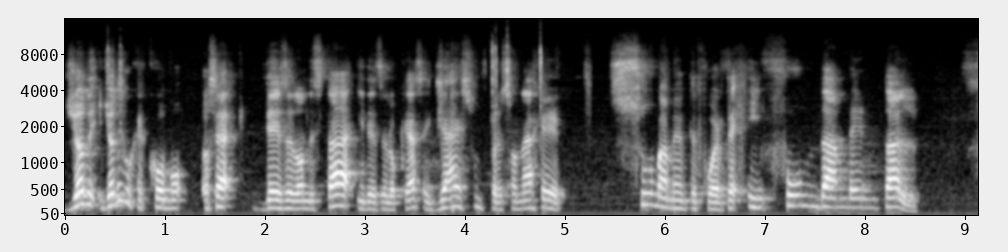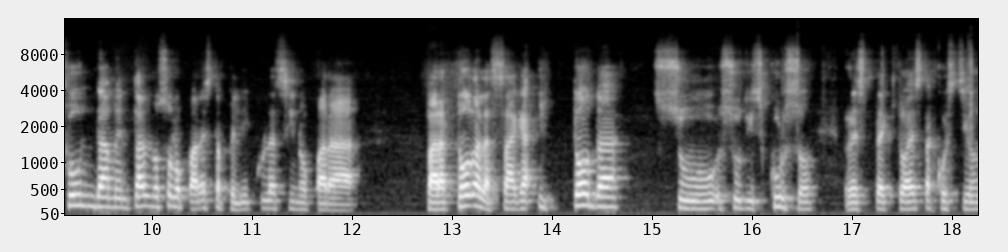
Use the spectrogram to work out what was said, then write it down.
Yo, yo digo que como, o sea, desde donde está y desde lo que hace, ya es un personaje sumamente fuerte y fundamental, fundamental no solo para esta película, sino para, para toda la saga y toda su, su discurso respecto a esta cuestión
